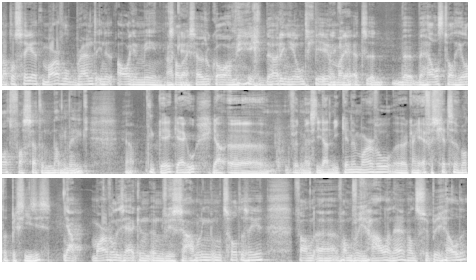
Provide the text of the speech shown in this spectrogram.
laat ons zeggen, het Marvel-brand in het algemeen. Ik zal daar zelfs ook wel wat meer duiding rondgeven, maar het, het be- behelst wel heel wat facetten, dat Mhm. merk. Ja. Oké, kijk hoe. Ja, eh, voor de mensen die dat niet kennen, Marvel, eh, kan je even schetsen wat het precies is? ja, Marvel is eigenlijk een, een verzameling, om het zo te zeggen, van, eh, van verhalen, hè, van superhelden.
